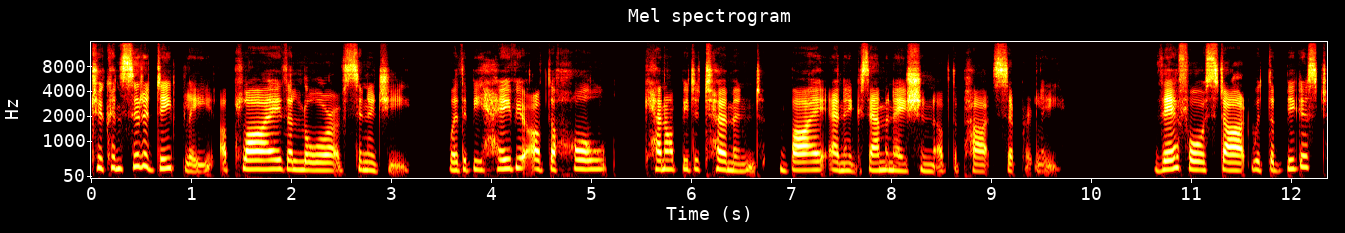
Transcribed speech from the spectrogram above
To consider deeply, apply the law of synergy, where the behavior of the whole cannot be determined by an examination of the parts separately. Therefore, start with the biggest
